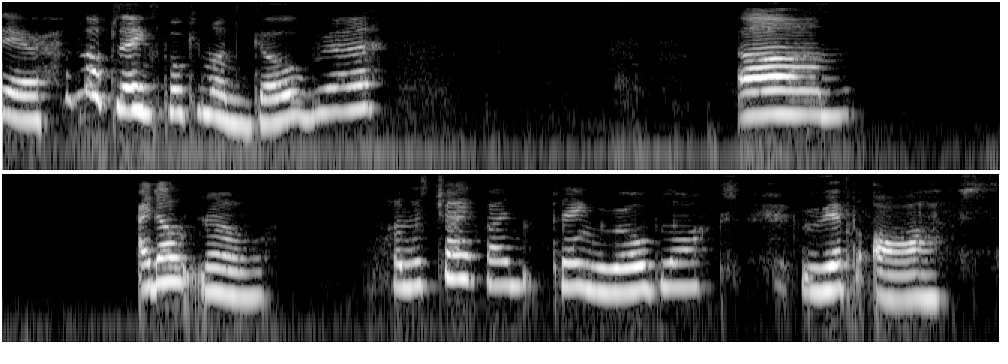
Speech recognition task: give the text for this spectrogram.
there? I'm not playing Pokemon Go, bruh. Um, I don't know. Let's try find playing Roblox rip offs,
